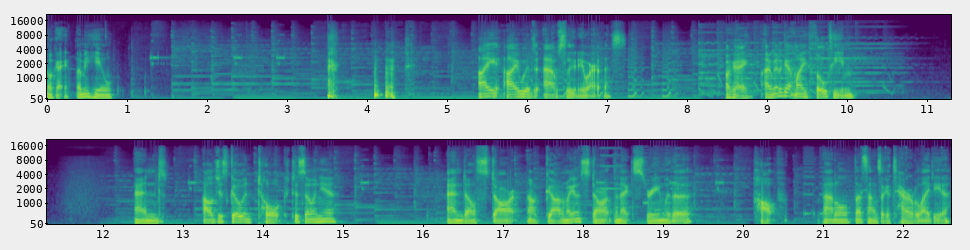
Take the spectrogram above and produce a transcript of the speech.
Okay, let me heal. I I would absolutely wear this. Okay, I'm gonna get my full team. And I'll just go and talk to Sonia. And I'll start... Oh god, am I gonna start the next stream with a hop battle? That sounds like a terrible idea.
